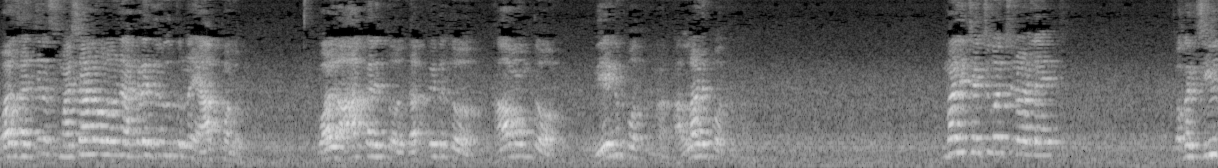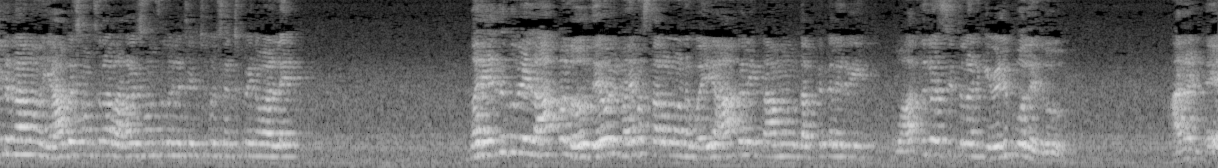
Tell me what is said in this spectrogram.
వాళ్ళు చచ్చిన శ్మశానంలోనే అక్కడే తిరుగుతున్నాయి ఆత్మలు. వాళ్ళు ఆకలితో దప్పికతో కామంతో వేగిపోతున్నారు అల్లాడిపోతున్నారు. మళ్ళీ చర్చకు వచ్చిన వాళ్ళే. ఒక జీవితకాలం యాభై సంవత్సరాలు అరవై సంవత్సరాలుగా చర్చకు చచ్చిపోయిన వాళ్ళే. మరి ఎందుకు వీళ్ళ ఆత్మలు దేవుని మహిమ స్థలంలో పోయి ఆకలి కామం దప్పికలేని అతుల స్థితిలోనికి వెళ్ళిపోలేదు? అనంటే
